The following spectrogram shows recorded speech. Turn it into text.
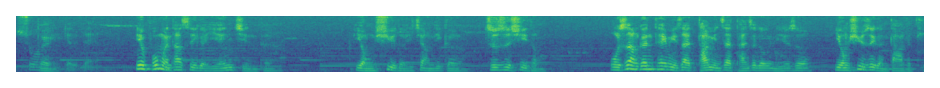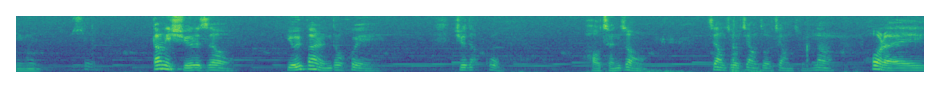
说明，对，对不对？因为蒲门它是一个严谨的、永续的这样的一个。知识系统，我时常跟 Tammy 在唐敏在谈这个问题，就是说永续是一个很大的题目。是，当你学了之后，有一半人都会觉得哦，好沉重哦，这样做这样做这样做。那后来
